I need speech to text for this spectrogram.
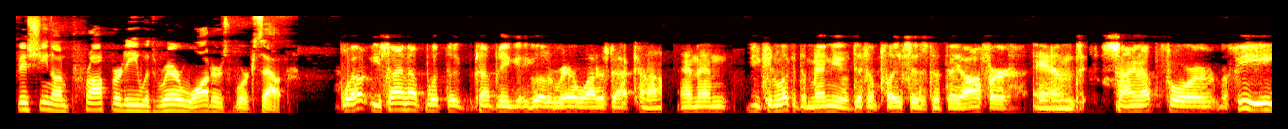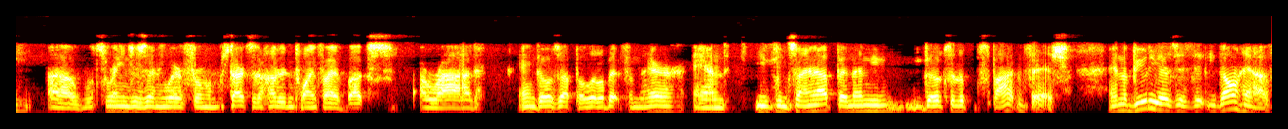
fishing on property with Rare Waters works out? Well, you sign up with the company, you go to rarewaters.com, and then you can look at the menu of different places that they offer and sign up for the fee, uh, which ranges anywhere from starts at 125 bucks a rod and goes up a little bit from there. And you can sign up and then you, go to the spot and fish. And the beauty is, is that you don't have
